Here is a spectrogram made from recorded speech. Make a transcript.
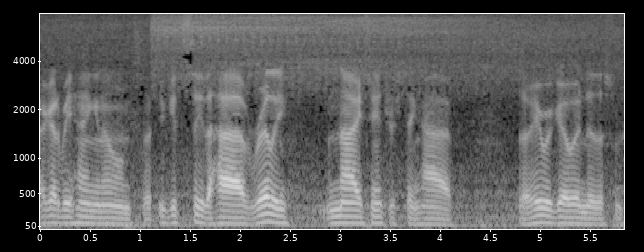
I gotta be hanging on. So you get to see the hive, really nice, interesting hive. So here we go into this one.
